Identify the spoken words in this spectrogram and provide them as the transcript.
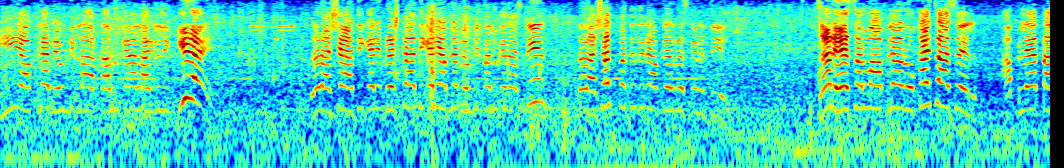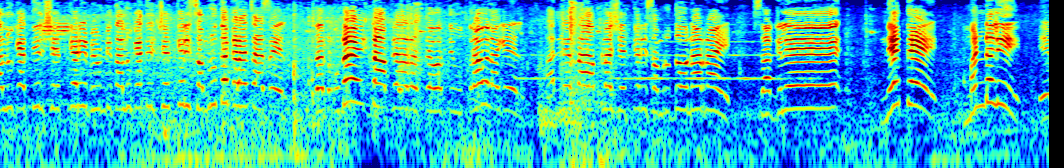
ही आपल्या बेवंडीला तालुक्याला लागलेली कीड आहे. जर अशा अधिकारी भ्रष्ट अधिकारी आपल्या भेवणी तालुक्यात असतील तर अशाच पद्धतीने आपल्याला रस्ते मिळतील. जर हे सर्व आपल्याला रोखायचं असेल आपल्या तालुक्यातील शेतकरी भिवंडी तालुक्यातील शेतकरी समृद्ध करायचा असेल तर पुन्हा एकदा आपल्याला रस्त्यावरती उतरावं लागेल. अन्यथा आपला शेतकरी समृद्ध होणार नाही. सगळे नेते मंडळी हे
